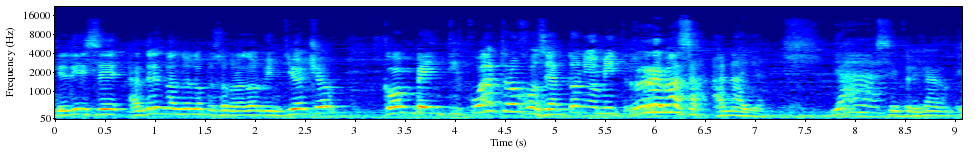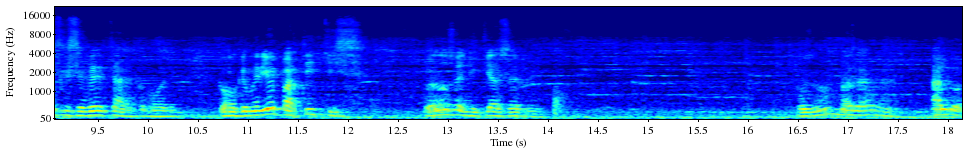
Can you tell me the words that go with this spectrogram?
que dice Andrés Manuel López Obrador 28, con 24 José Antonio Mit rebasa a Anaya. Ya se fregaron. Es que se ve tan como, como que me dio hepatitis. Pero no sé ni qué hacerle. Pues no, no agarra. Algo.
